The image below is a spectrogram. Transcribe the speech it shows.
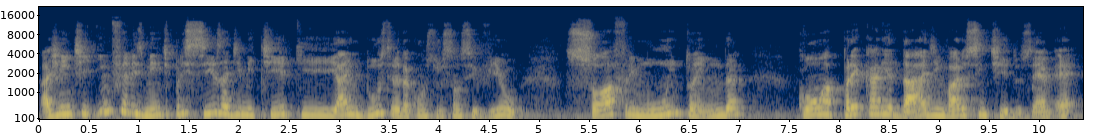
A gente, infelizmente, precisa admitir que a indústria da construção civil sofre muito ainda com a precariedade em vários sentidos. É, é,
